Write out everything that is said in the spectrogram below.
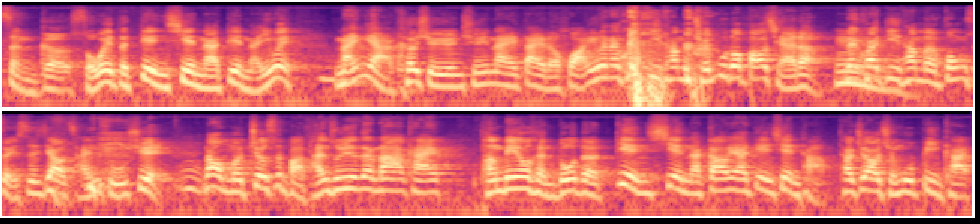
整个所谓的电线啊、电缆，因为南亚科学园区那一带的话，因为那块地他们全部都包起来了，那块地他们风水师叫蟾蜍穴，那我们就是把蟾蜍穴再拉开，旁边有很多的电线啊、高压电线塔，它就要全部避开。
